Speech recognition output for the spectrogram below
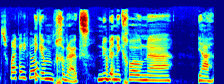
Gebruik jij die veel? Ik heb hem gebruikt. Nu ben ik gewoon... eh, ja,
